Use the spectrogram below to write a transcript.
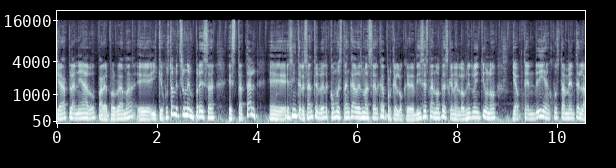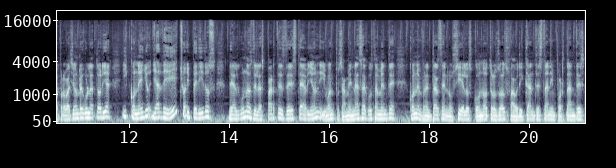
que ha planeado para el programa eh, y que justamente es una empresa estatal. Eh, es interesante ver cómo están cada vez más cerca porque lo que dice esta nota es que en el 2021 ya obtendrían justamente la aprobación regulatoria y con ello ya de hecho hay pedidos de algunas de las partes de este avión y bueno pues amenaza justamente con enfrentarse en los cielos con otros dos fabricantes tan importantes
